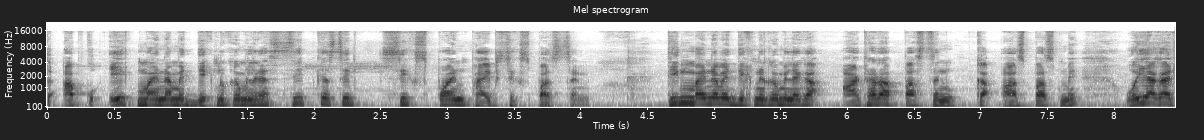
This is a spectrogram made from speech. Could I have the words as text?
तो आपको एक महीना में देखने को मिलेगा सिर्फ़ के सिर्फ़ six point five six percent तीन महीने में देखने को मिलेगा अठारह परसेंट का आसपास में। वही अगर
